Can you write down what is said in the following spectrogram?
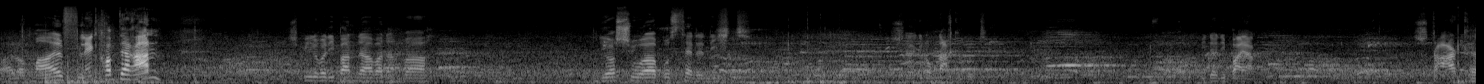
Ball nochmal, Fleck kommt heran. Spiel über die Bande, aber dann war Joshua Bustede nicht schnell genug nachgerückt. Wieder die Bayern. Starke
